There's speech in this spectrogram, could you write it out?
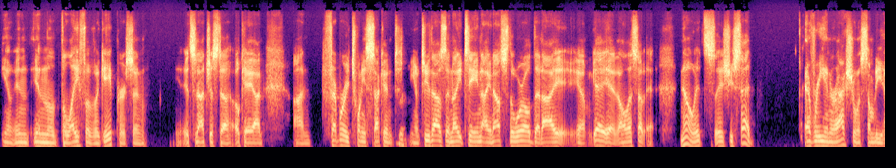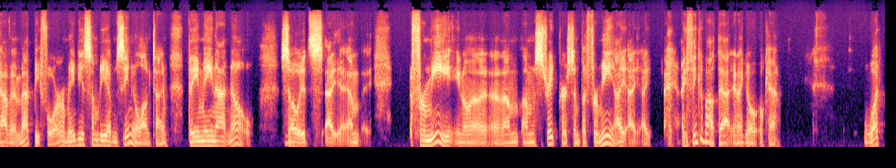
you know, in, in the, the life of a gay person, it's not just a, okay, on, on February 22nd, you know, 2019, I announced to the world that I am gay and all that stuff. No, it's, as you said, every interaction with somebody you haven't met before, or maybe it's somebody you haven't seen in a long time, they may not know. So mm-hmm. it's I, am for me, you know, I'm I'm a straight person, but for me, I, I I think about that and I go, okay, what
